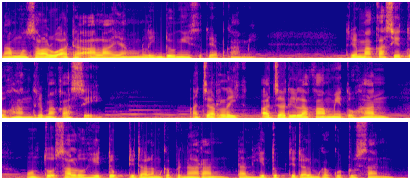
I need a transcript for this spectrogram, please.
namun selalu ada Allah yang melindungi setiap kami. Terima kasih Tuhan, terima kasih. Ajarilah, kami Tuhan untuk selalu hidup di dalam kebenaran dan hidup di dalam kekudusan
